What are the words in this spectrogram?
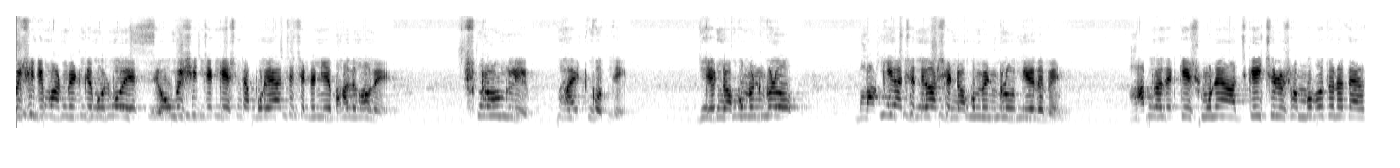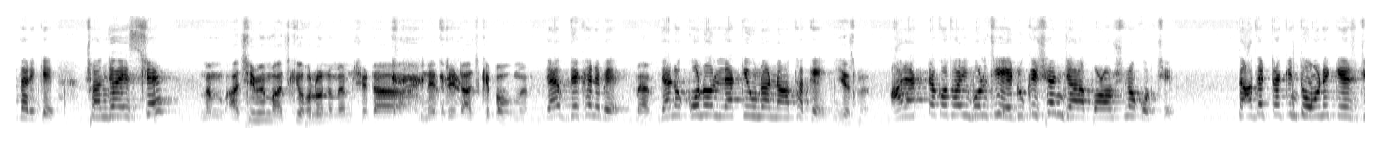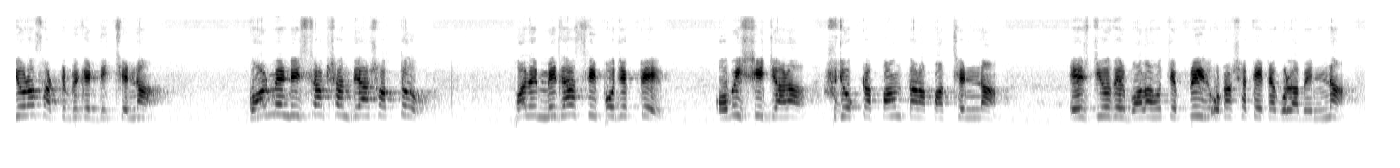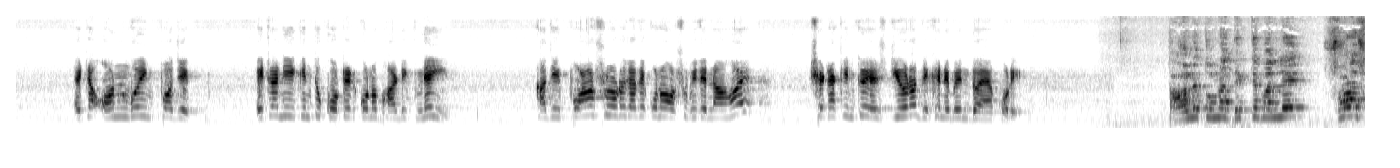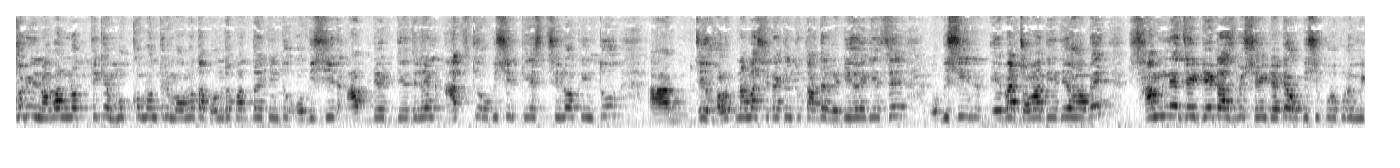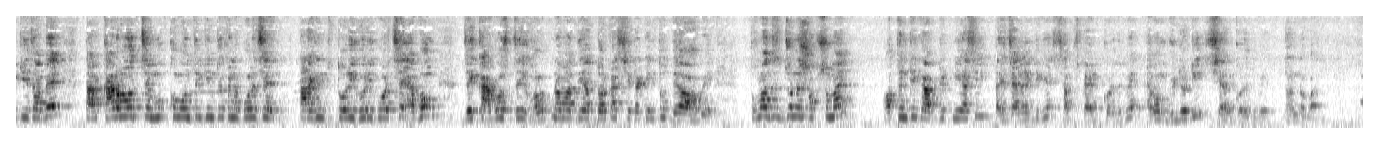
OBC ডিপার্টমেন্টকে বলব ওবিসির যে কেসটা পড়ে আছে সেটা নিয়ে ভালোভাবে স্ট্রংলি ফাইট করতে। যে ডকুমেন্টগুলো বাকি আছে দেওয়া সে ডকুমেন্টগুলো দিয়ে দেবেন। আপনাদের কেস মনে আজকেই ছিল সম্ভবত না তেরো তারিখে। সঞ্জয় এসছে? ম্যাম আজকে ম্যাম আজকে হলো না ম্যাম সেটা নেক্সট ডেট আজকে পাবো ম্যাম যাই দেখে নেবে. যেন কোনো ল্যাকি উনার না থাকে। ইয়েস ম্যাম আর একটা কথা আমি বলেছি এডুকেশন যারা পড়াশোনা করছে তাদেরটা কিন্তু অনেক এসডিওরা সার্টিফিকেট দিচ্ছে না। গভর্নমেন্ট ইনস্ট্রাকশন দেওয়া সত্ত্বেও ফলে মেধাশ্রী প্রজেক্টে ওবিসি যারা সুযোগটা পান তারা পাচ্ছেন না। এসডিওদের বলা হচ্ছে প্লিজ ওটার সাথে এটা গোলাবেন না। এটা অনগোয়িং প্রজেক্ট এটা নিয়ে কিন্তু কোর্টের কোনো ভার্ডিক নেই। কাজেই পড়াশোনাটা যাতে কোনো অসুবিধে না হয়, সেটা কিন্তু এসডিওরা দেখে নেবেন দয়া করে। তাহলে তোমরা দেখতে পারলে সরাসরি নবান্ন থেকে মুখ্যমন্ত্রী মমতা বন্দ্যোপাধ্যায় কিন্তু ওবিসির আপডেট দিয়ে দিলেন। আজকে ওবিসির কেস ছিল কিন্তু যে হলফনামা সেটা কিন্তু তাদের রেডি হয়ে গিয়েছে। ওবিসির এবার জমা দিয়ে দেওয়া হবে। সামনে যে ডেট আসবে সেই ডেটে ওবিসি পুরোপুরি মিটিয়ে যাবে। তার কারণ হচ্ছে মুখ্যমন্ত্রী কিন্তু এখানে বলেছেন, তারা কিন্তু তড়িঘড়ি করছে এবং যে কাগজ, যে হলফনামা দেওয়ার দরকার সেটা কিন্তু দেওয়া হবে। তোমাদের জন্য সবসময় অথেন্টিক আপডেট নিয়ে আসি, তাই চ্যানেলটিকে সাবস্ক্রাইব করে দেবে এবং ভিডিওটি শেয়ার করে দেবে। ধন্যবাদ।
